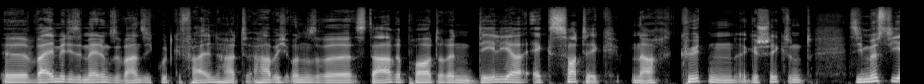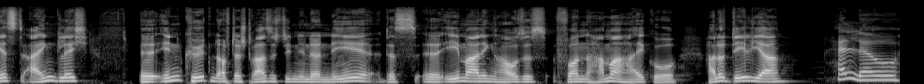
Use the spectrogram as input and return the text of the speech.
äh, weil mir diese Meldung so wahnsinnig gut gefallen hat, habe ich unsere Star-Reporterin Delia Exotic nach Köthen äh, geschickt und sie müsste jetzt eigentlich in Köthen auf der Straße stehen, in der Nähe des äh, ehemaligen Hauses von Hammer Heiko. Hallo Delia. Hello.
